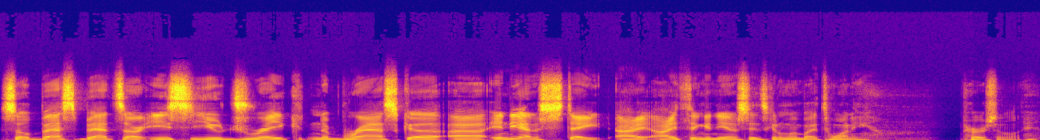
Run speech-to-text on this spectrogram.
So best bets are ECU, Drake, Nebraska, uh, Indiana State. I I think Indiana State's going to win by twenty, personally.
